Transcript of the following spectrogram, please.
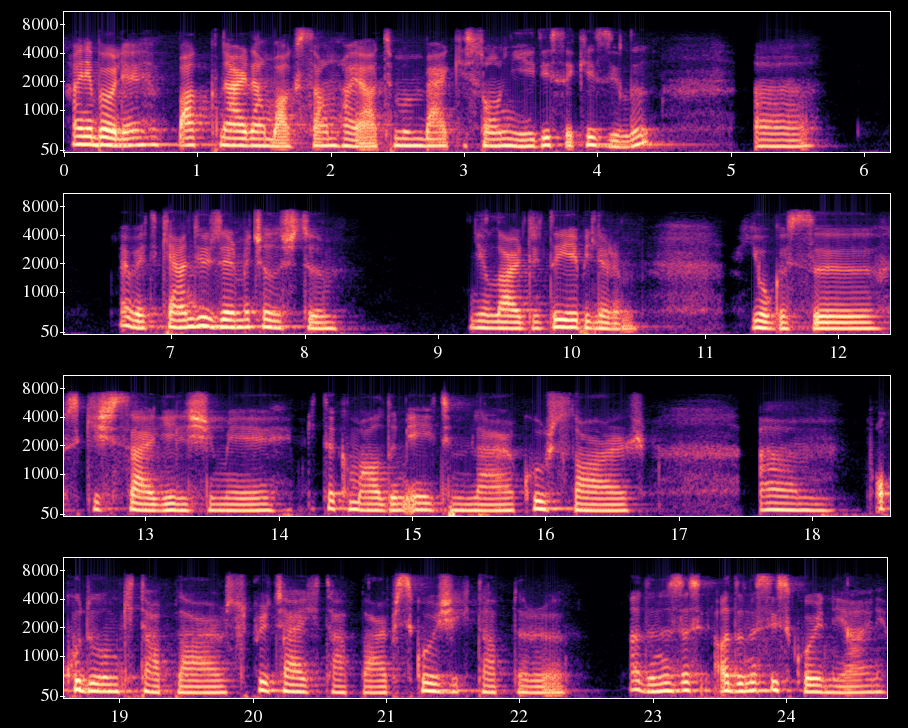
hani böyle bak nereden baksam hayatımın belki son 7-8 yılı evet kendi üzerime çalıştığım yıllardır diyebilirim. Yogası, kişisel gelişimi, bir takım aldığım eğitimler, kurslar, okuduğum kitaplar, spiritüel kitaplar, psikoloji kitapları, adınızı, adını siz koyun yani.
